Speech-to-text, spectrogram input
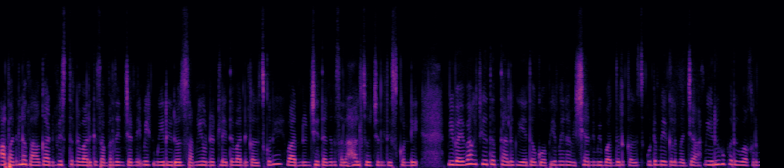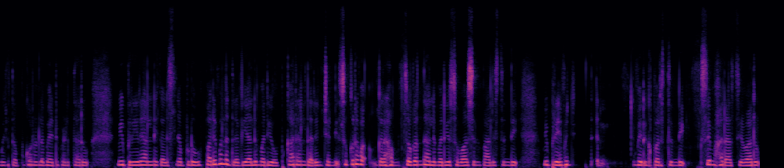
ఆ పనిలో బాగా అనిపిస్తున్న వారికి సంప్రదించండి. మీకు మీరు ఈరోజు సమయం ఉన్నట్లయితే వారిని కలుసుకొని వారి నుంచి తగిన సలహాలు సూచనలు తీసుకోండి. మీ వైవాహిక జీవితం తాలూకు ఏదో గోప్యమైన విషయాన్ని మీ బంధువులు కలిసి కుటుంబీకుల మధ్య మీ ఇరుగు పొరుగు ఒకరు మీకు తప్పుకోవడంలో బయటపెడతారు. మీ ప్రియురాల్ని కలిసినప్పుడు పరిమళ ద్రవ్యాలు మరియు ఉపకారాలు ధరించండి. శుక్ర గ్రహం సుగంధాలు మరియు సువాసన పాలిస్తుంది. మీ ప్రేమ మెరుగుపరుస్తుంది. సింహరాశి వారు.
